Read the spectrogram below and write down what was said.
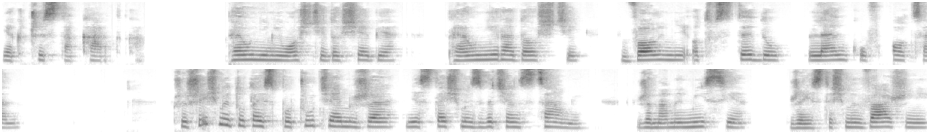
jak czysta kartka, pełni miłości do siebie, pełni radości, wolni od wstydu, lęków, ocen. Przyszliśmy tutaj z poczuciem, że jesteśmy zwycięzcami, że mamy misję, że jesteśmy ważni.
